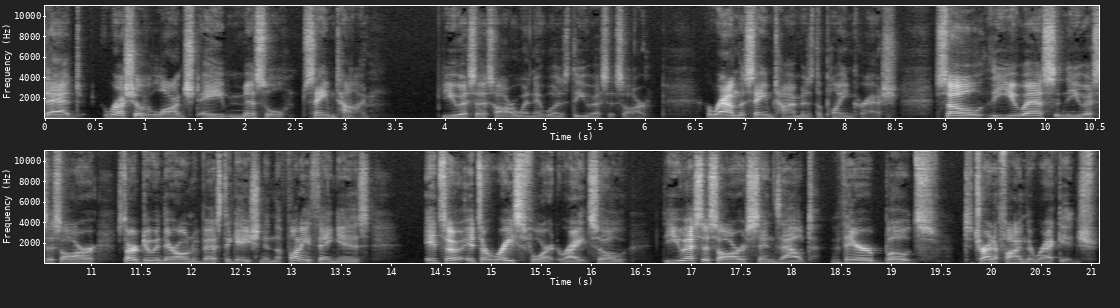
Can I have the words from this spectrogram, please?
that Russia launched a missile same time, USSR when it was the USSR, around the same time as the plane crash. So the US and the USSR start doing their own investigation and the funny thing is it's a it's a race for it, right? So the USSR sends out their boats to try to find the wreckage.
